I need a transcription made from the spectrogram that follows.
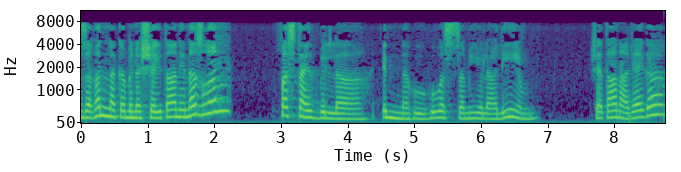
زغن کا من شیتان نزغن فستا بلّہ ان سمی العلیم شیطان آ جائے گا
